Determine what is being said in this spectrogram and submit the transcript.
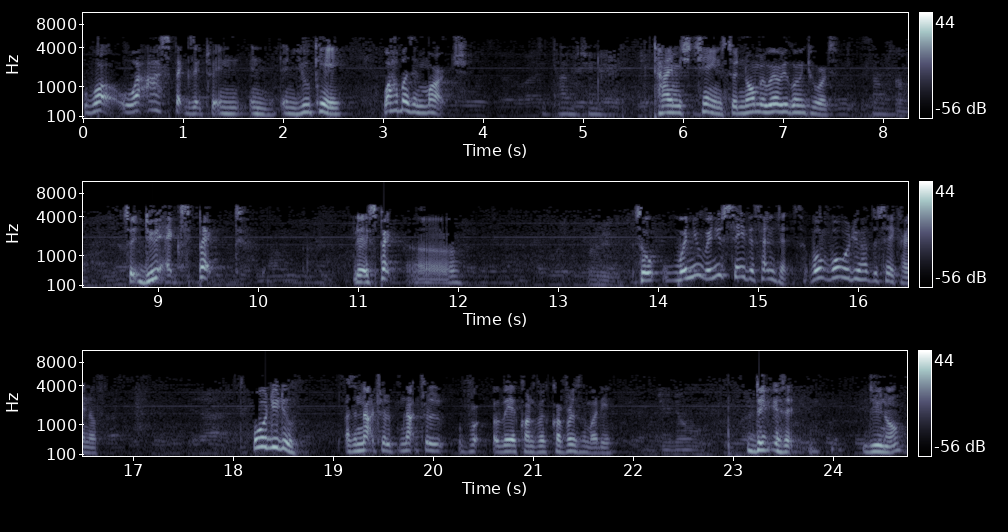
what what aspect is it to in in in UK? What happens in March? The time change. Time is changed. So normally where are we going towards? Sun. So do you expect do you expect uh, so when you when you say the sentence what what would you have to say kind of what would you do as a natural natural way of conver- conversing somebody Do you know? do you, is it, do you know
